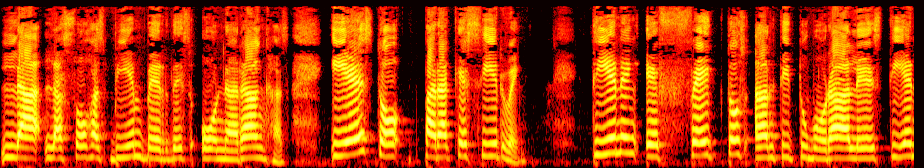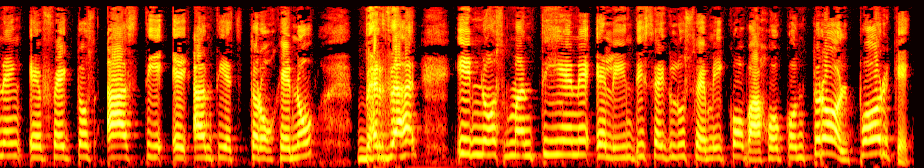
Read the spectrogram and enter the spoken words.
las hojas bien verdes o naranjas. ¿Y esto para qué sirven? Tienen efectos antitumorales, tienen efectos eh, antiestrógeno, ¿verdad? Y nos mantiene el índice glucémico bajo control, porque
